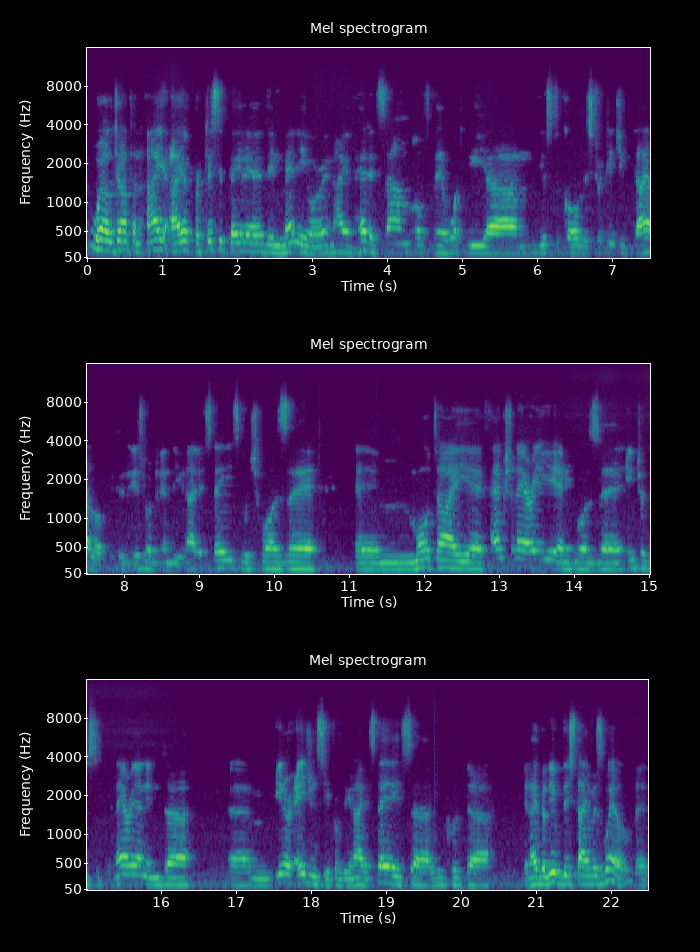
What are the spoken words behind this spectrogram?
Well, Jonathan, I, I have participated in many, or and I have headed some of the what we um, used to call the strategic dialogue between Israel and the United States, which was. Uh, multi-functionary and it was uh, interdisciplinary and uh, um, interagency from the United States. Uh, you could, and I believe this time as well, the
